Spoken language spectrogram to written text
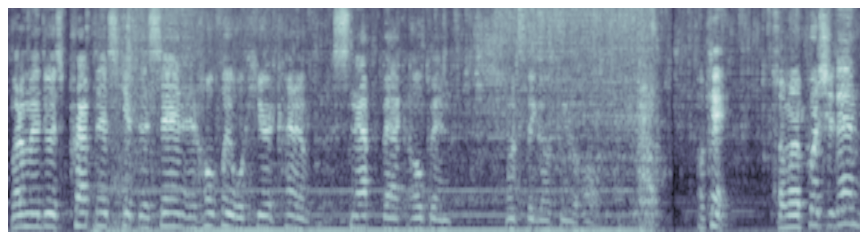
What I'm gonna do is prep this, get this in, and hopefully we'll hear it kind of snap back open once they go through the hole. Okay, so I'm gonna push it in.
